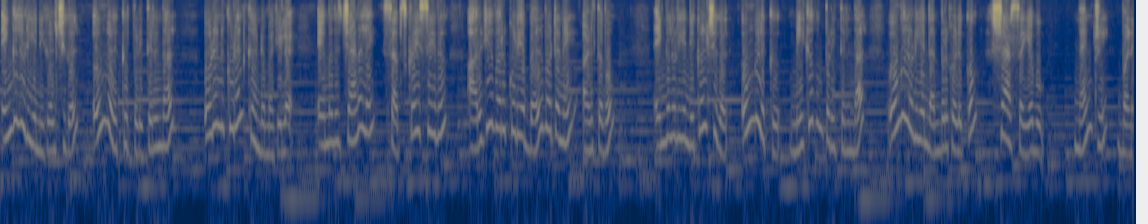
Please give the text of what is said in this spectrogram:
எங்களுடைய நிகழ்ச்சிகள் உங்களுக்கு பிடித்திருந்தால் உடனுக்குடன் கண்டு மகிழ. எமது சேனலை சப்ஸ்கிரைப் செய்து அருகே வரக்கூடிய பெல் பட்டனை அழுத்தவும். எங்களுடைய நிகழ்ச்சிகள் உங்களுக்கு மிகவும் பிடித்திருந்தால் உங்களுடைய நண்பர்களுக்கும் ஷேர் செய்யவும். நன்றி வணக்கம்.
